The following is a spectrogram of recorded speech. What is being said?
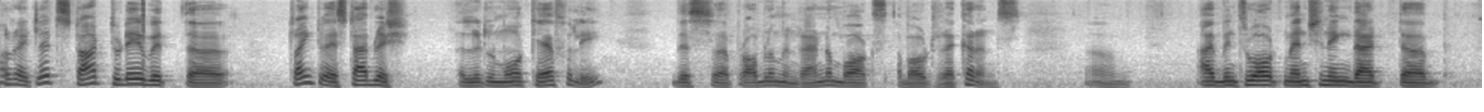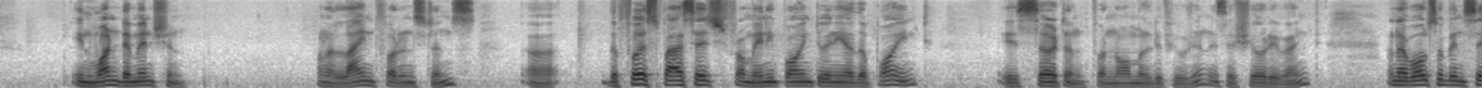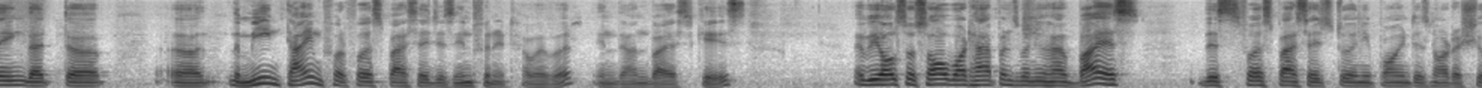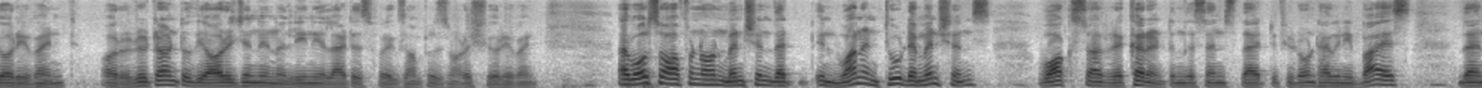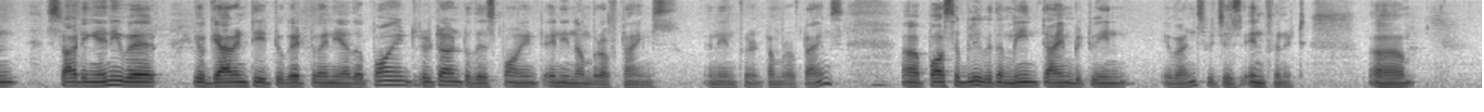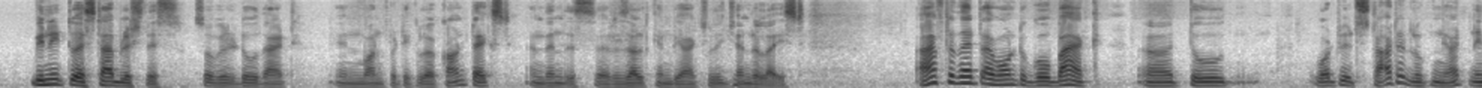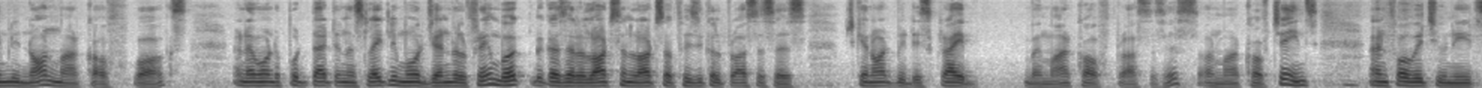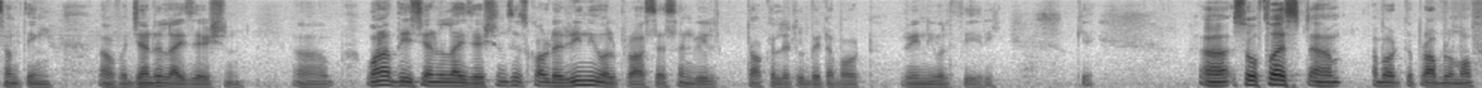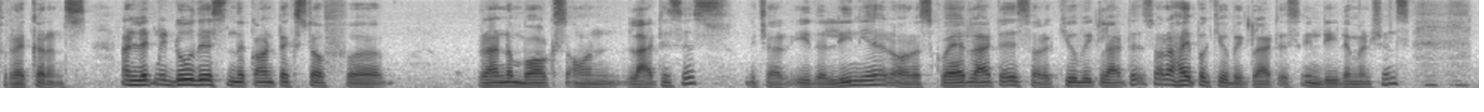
Alright, let us start today with uh, trying to establish a little more carefully this uh, problem in random walks about recurrence. Um, I have been throughout mentioning that uh, in one dimension on a line for instance uh, the first passage from any point to any other point is certain for normal diffusion is a sure event and I have also been saying that uh, uh, the mean time for first passage is infinite however in the unbiased case. And we also saw what happens when you have bias this first passage to any point is not a sure event or a return to the origin in a linear lattice for example is not a sure event. I have also often on mentioned that in 1 and 2 dimensions walks are recurrent in the sense that if you do not have any bias then starting anywhere you are guaranteed to get to any other point return to this point any number of times an infinite number of times uh, possibly with a mean time between events which is infinite. Uh, we need to establish this so we will do that in one particular context and then this uh, result can be actually generalized. After that I want to go back uh, to what we had started looking at namely non-Markov walks and I want to put that in a slightly more general framework because there are lots and lots of physical processes which cannot be described by Markov processes or Markov chains and for which you need something of a generalization. Uh, one of these generalizations is called a renewal process and we will talk a little bit about renewal theory. Okay. Uh, so first um, about the problem of recurrence and let me do this in the context of uh, random walks on lattices which are either linear or a square lattice or a cubic lattice or a hypercubic lattice in d dimensions.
